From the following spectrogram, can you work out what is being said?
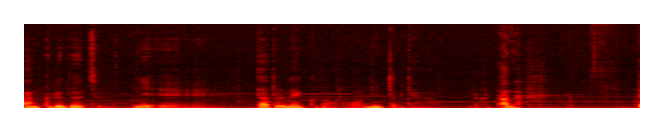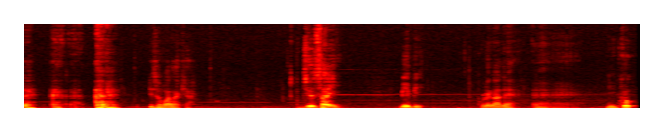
ー、アンクルブーツに、えー、タートルネックのニットみたいなあまあで、えー、急がなきゃ。13位。ビビ。これがね、えー、ニコ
